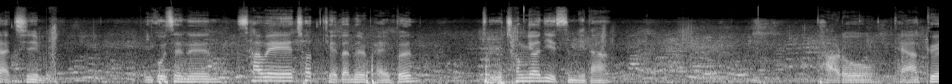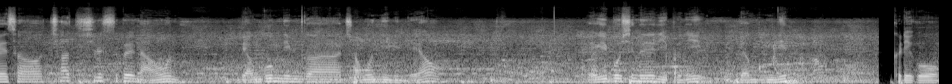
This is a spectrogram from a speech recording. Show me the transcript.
아침. 이곳에는 사회의 첫 계단을 밟은 두 청년이 있습니다. 바로 대학교에서 첫 실습을 나온 명국님과 정우님인데요. 여기 보시는 이분이 명국님, 그리고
